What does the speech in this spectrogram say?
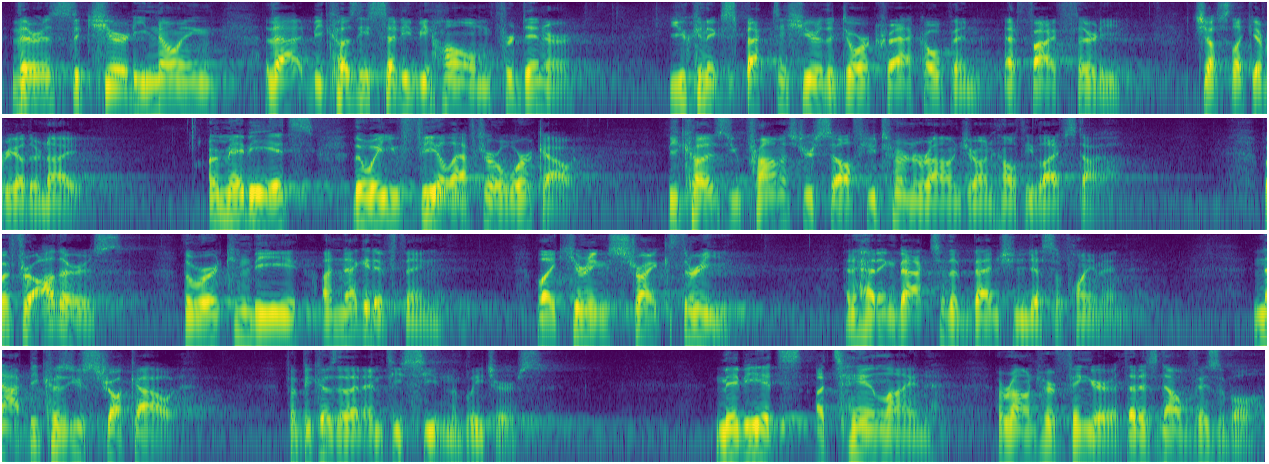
There is security knowing that because he said he'd be home for dinner, you can expect to hear the door crack open at 5:30, just like every other night. Or maybe it's the way you feel after a workout because you promised yourself you turn around your unhealthy lifestyle. But for others, the word can be a negative thing, like hearing strike three and heading back to the bench in disappointment. Not because you struck out, but because of that empty seat in the bleachers. Maybe it's a tan line around her finger that is now visible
